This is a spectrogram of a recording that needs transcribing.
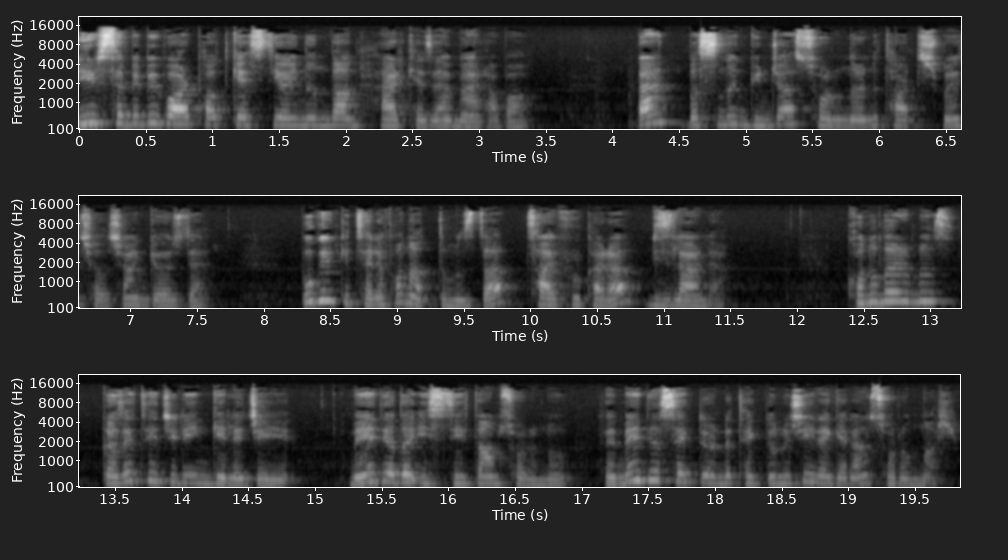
Bir Sebebi Var podcast yayınından herkese merhaba. Ben basının güncel sorunlarını tartışmaya çalışan Gözde. Bugünkü telefon attığımızda Tayfur Kara bizlerle. Konularımız gazeteciliğin geleceği, medyada istihdam sorunu ve medya sektöründe teknoloji ile gelen sorunlar.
